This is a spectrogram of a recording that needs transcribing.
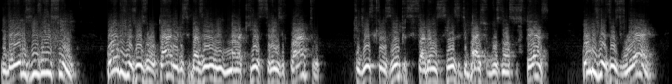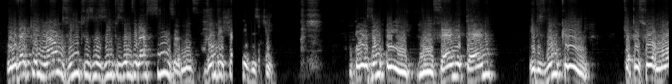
E daí eles dizem assim, quando Jesus voltar, eles se baseiam em Malaquias 3 e 4, que diz que os ímpios farão cinza debaixo dos nossos pés. Quando Jesus vier, ele vai queimar os ímpios os ímpios vão virar cinza, não vão deixar de existir. Então, eles não creem no inferno eterno, eles não creem que a pessoa morre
